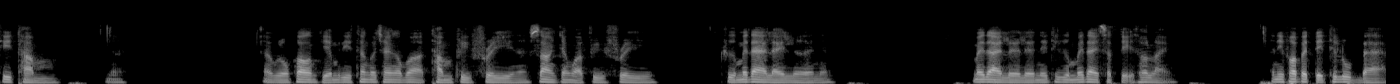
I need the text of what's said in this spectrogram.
ที่ทำนะหลวงพ่อคำเขียนบางทีท่านก็ใช้คำว่าทำฟรีๆนะสร้างจังหวะฟรีๆคือไม่ได้อะไรเลยเนะไม่ได้เลยเลยนี่ที่คือไม่ได้สติเท่าไหร่ อันนี้พอไปติดที่รูปแบบ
